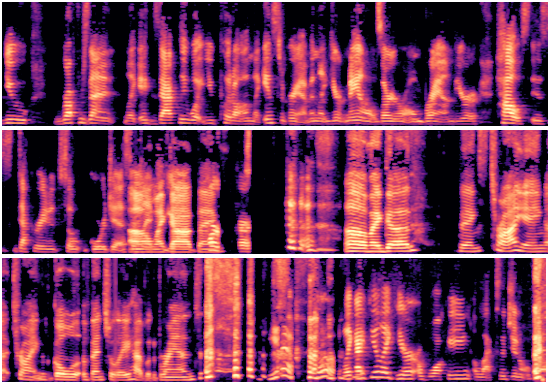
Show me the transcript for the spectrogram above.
you represent like exactly what you put on like Instagram and like your nails are your own brand. Your house is decorated so gorgeous. And, oh like, my god, thanks. oh my god. Thanks. Trying, trying goal eventually have a brand. yeah, like I feel like you're a walking Alexa Genova. Like,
